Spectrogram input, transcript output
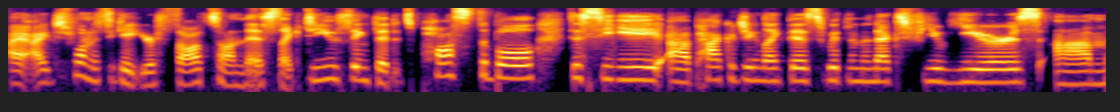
I, I, just wanted to get your thoughts on this. Like, do you think that it's possible to see uh, packaging like this within the next few years? Um,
